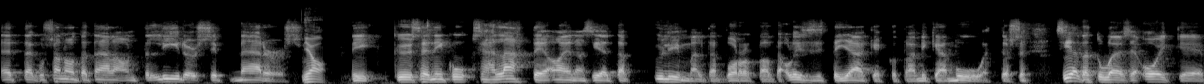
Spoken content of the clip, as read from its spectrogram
että kun sanonta täällä on, että leadership matters, joo. niin kyllä se niinku, sehän lähtee aina sieltä ylimmältä portaalta, oli se sitten jääkekko tai mikä muu. Että jos se, sieltä tulee se oikea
